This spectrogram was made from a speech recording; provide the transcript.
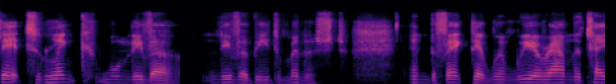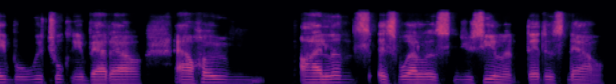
that link will never never be diminished. And the fact that when we're around the table, we're talking about our our home islands as well as New Zealand, that is now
